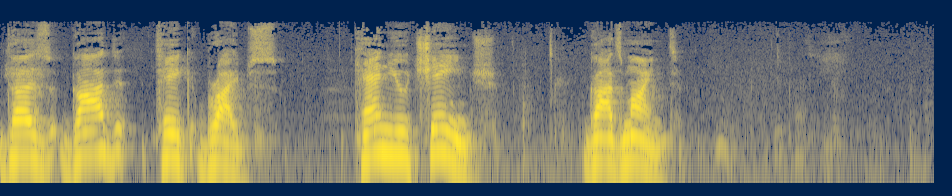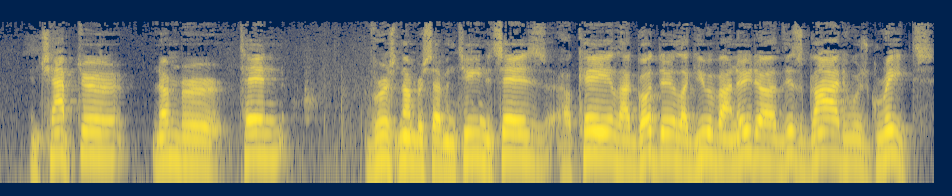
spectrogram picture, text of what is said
Does God take bribes? Can you change God's mind? In chapter number 10, verse number 17, it says, This God who is great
